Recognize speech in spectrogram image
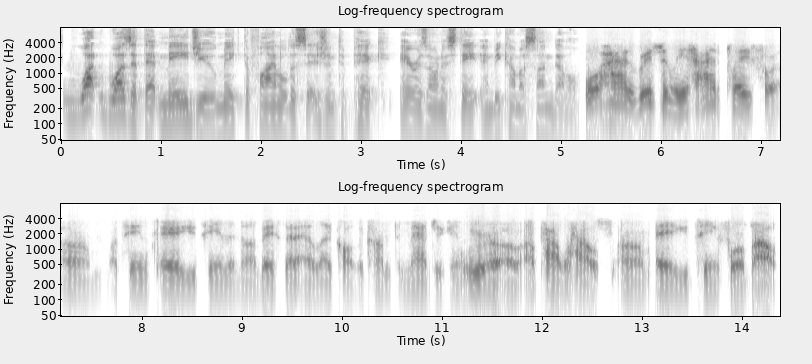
What was it that made you make the final decision to pick Arizona State and become a Sun Devil? Well, I had originally I had played for um, a team, AAU team, in uh, based out of LA called the Compton Magic, and we were a, a powerhouse um, AAU team for about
